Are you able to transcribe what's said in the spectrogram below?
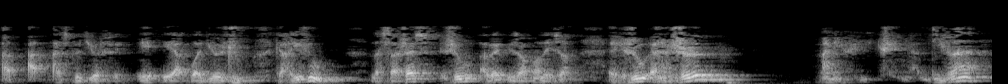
à, ce que Dieu fait et, à quoi Dieu joue. Car il joue. La sagesse joue avec les enfants des hommes. Elle joue un jeu magnifique, génial, divin.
